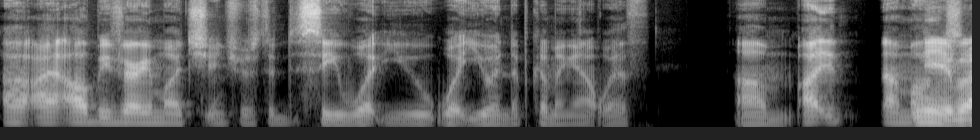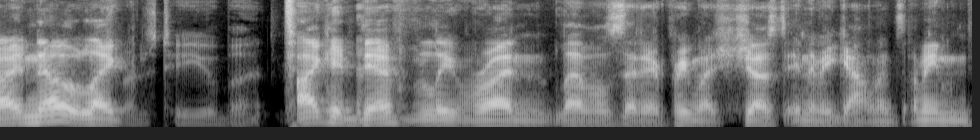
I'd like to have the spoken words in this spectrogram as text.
uh, I, will be very much interested to see what you what you end up coming out with. Um, I I'm yeah, but I know like to you, but I could definitely run levels that are pretty much just enemy gauntlets. I mean,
